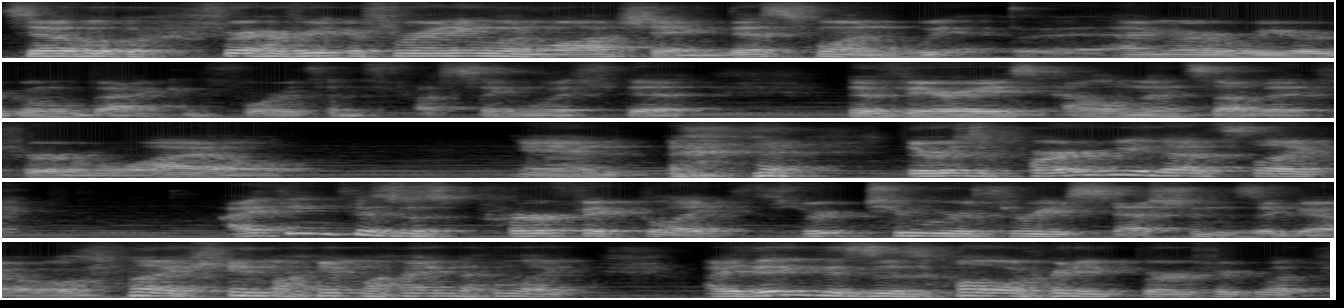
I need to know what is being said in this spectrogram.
So for every for anyone watching, this one, we, I remember we were going back and forth and fussing with the the various elements of it for a while, and there was a part of me that's like, I think this was perfect like th- two or three sessions ago. Like in my mind, I'm like, I think this is already perfect. Like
